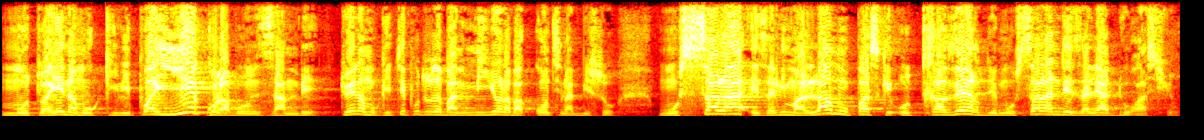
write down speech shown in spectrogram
moto aye na mokili mpo ayekola bonzambe toye na mokili te mpo toza bamillion na bakonti na biso. Mosala ezali malamu parce que au travers de mosala nde ezali adoration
